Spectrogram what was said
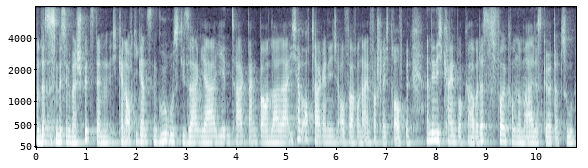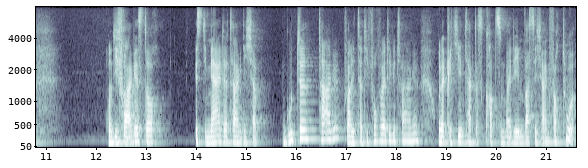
Und das ist ein bisschen überspitzt, denn ich kenne auch die ganzen Gurus, die sagen, ja, jeden Tag dankbar und lala. Ich habe auch Tage, an denen ich aufwache und einfach schlecht drauf bin, an denen ich keinen Bock habe. Das ist vollkommen normal, das gehört dazu. Und die Frage ist doch, ist die Mehrheit der Tage, die ich habe, gute Tage, qualitativ hochwertige Tage, oder kriege ich jeden Tag das Kotzen bei dem, was ich einfach tue?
